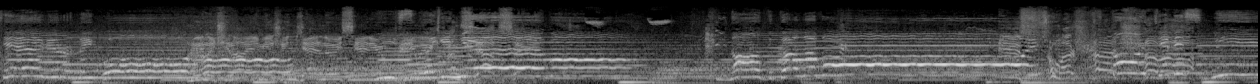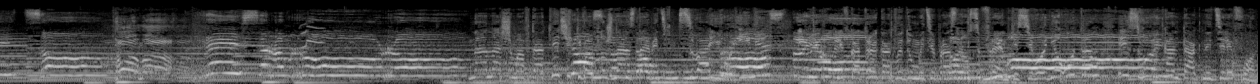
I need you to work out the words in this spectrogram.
Северный город. Мы начинаем автоответчике вам нужно оставить свое имя, имя роли, в которой, как вы думаете, проснулся Фрэнки сегодня утром, и свой контактный телефон.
